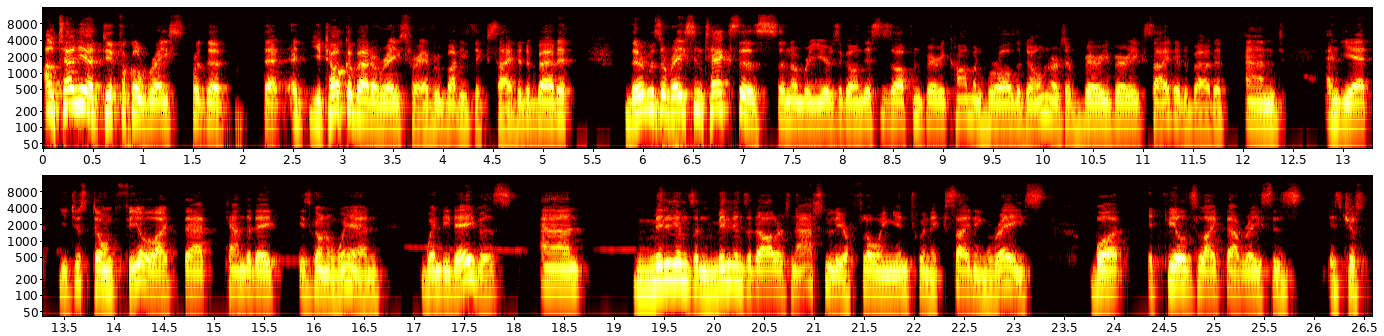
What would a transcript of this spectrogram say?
I'll tell you a difficult race for the that uh, you talk about a race where everybody's excited about it. There was a race in Texas a number of years ago, and this is often very common where all the donors are very, very excited about it. And and yet you just don't feel like that candidate is going to win, Wendy Davis. And millions and millions of dollars nationally are flowing into an exciting race, but it feels like that race is is just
